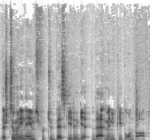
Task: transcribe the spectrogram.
there's too many names for Trubisky to get that many people involved.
